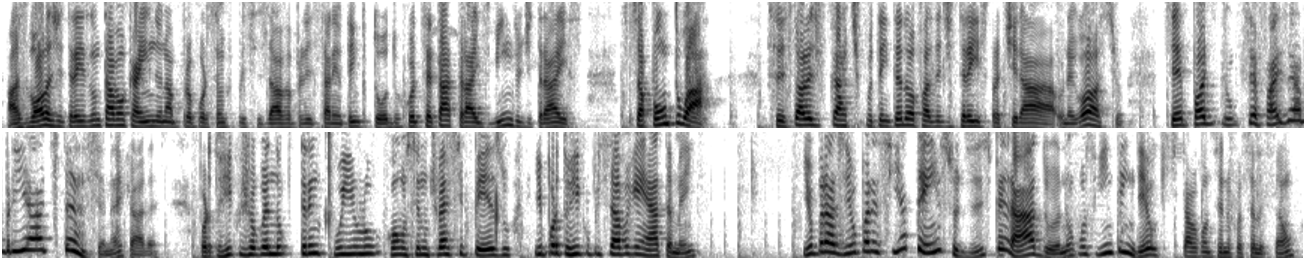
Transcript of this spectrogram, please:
As bolas de três não estavam caindo na proporção que precisava para eles estarem o tempo todo. Quando você tá atrás, vindo de trás, você precisa pontuar. Essa história de ficar, tipo, tentando fazer de três para tirar o negócio, você pode. O que você faz é abrir a distância, né, cara? Porto Rico jogando tranquilo, como se não tivesse peso, e Porto Rico precisava ganhar também. E o Brasil parecia tenso, desesperado. Eu não conseguia entender o que estava acontecendo com a seleção.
